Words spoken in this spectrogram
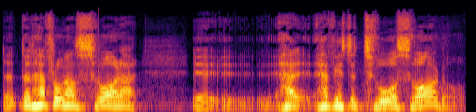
Den här frågan svarar. Eh, här, här finns det två svar då.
